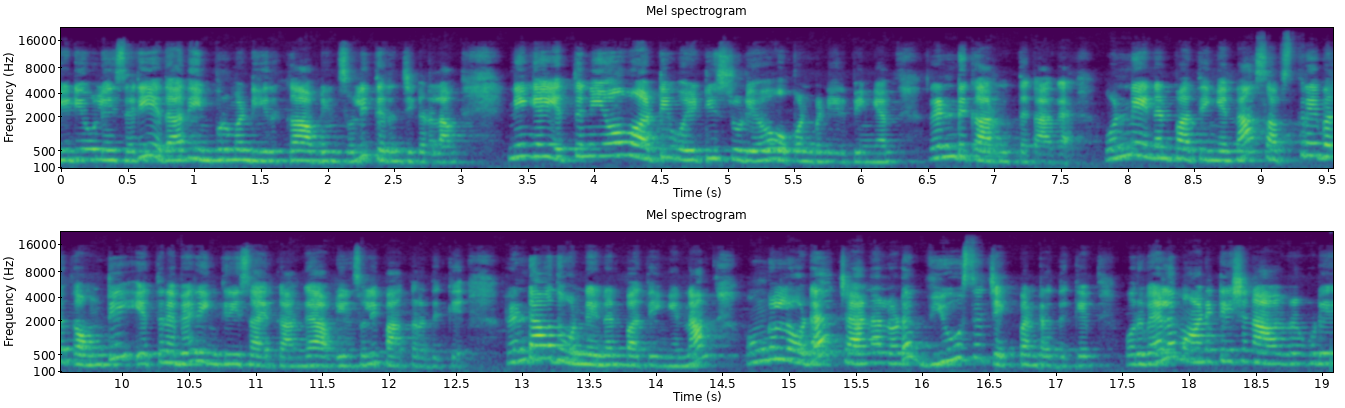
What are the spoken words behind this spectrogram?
வீடியோலையும் சரி ஏதாவது இம்ப்ரூவ்மெண்ட் இருக்கா அப்படின்னு சொல்லி தெரிஞ்சுக்கிடலாம். நீங்க எத்தனையோ வாட்டி ஒய்டி ஸ்டுடியோவை ஓப்பன் பண்ணியிருப்பீங்க. ரெண்டு காரணத்துக்காக. ஒன்று என்னன்னு பார்த்தீங்கன்னா சப்ஸ்கிரைபர் கவுண்ட் எத்தனை பேர் இன்க்ரீஸ் ஆயிருக்காங்க அப்படின்னு சொல்லி பார்க்கறதுக்கு. ரெண்டாவது ஒன்று என்னன்னு பார்த்தீங்கன்னா உங்களோட சேனலோட வியூஸை செக் பண்ணுறதுக்கு ஒருவேளை மானிட்டேஷன் ஆகக்கூடிய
